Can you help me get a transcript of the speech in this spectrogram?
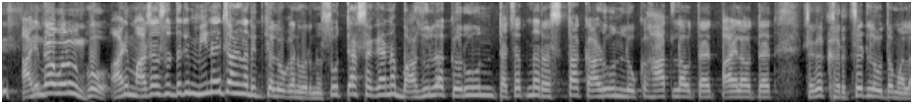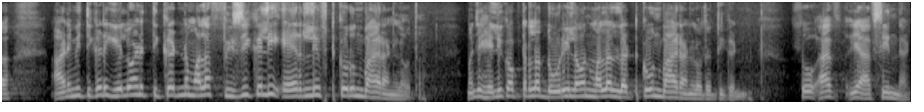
आणि अंगावरून? हो आणि माझं असं होतं की मी नाही चालणार इतक्या लोकांवरनं. सो त्या सगळ्यांना बाजूला करून त्याच्यातनं रस्ता काढून लोक हात लावतायत पाय लावतायत सगळं खर्चटलं होतं मला. आणि मी तिकडे गेलो आणि तिकडनं मला फिजिकली एअरलिफ्ट करून बाहेर आणलं होतं. म्हणजे हेलिकॉप्टरला दोरी लावून मला लटकवून बाहेर आणलं होतं तिकडनं. सो आय या आय सीन दॅट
